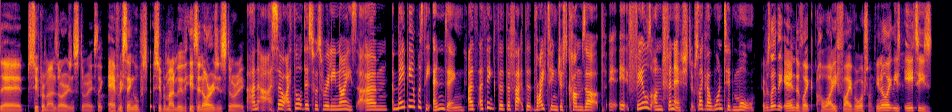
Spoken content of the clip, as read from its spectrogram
uh, Superman's origin story. It's like every single Superman movie is an origin story. and uh, so I thought this was really nice. Um, maybe it was the ending. I, I think that the fact that writing just comes up, it, it feels unfinished. It was like I wanted more. It was like the end of like Hawaii Five O or something. You know, like these eighties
